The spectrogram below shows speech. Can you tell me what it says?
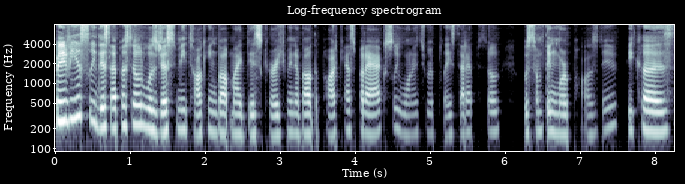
previously this episode was just me talking about my discouragement about the podcast, but I actually wanted to replace that episode with something more positive because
